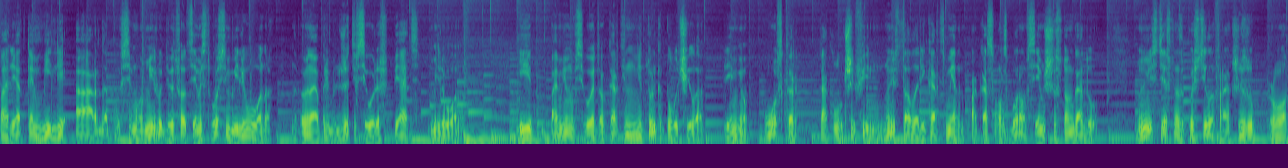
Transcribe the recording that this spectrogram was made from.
порядка миллиарда по всему миру, 978 миллионов. Напоминаю, при бюджете всего лишь 5 миллионов. И, помимо всего этого, картина не только получила премию «Оскар» как лучший фильм, но и стала рекордсменом по кассовым сборам в 1976 году. Ну и, естественно, запустила франшизу про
